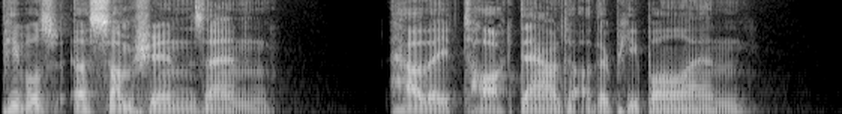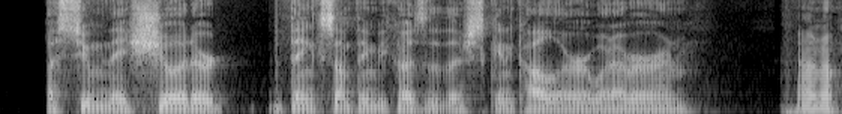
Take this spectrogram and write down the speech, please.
people's assumptions and how they talk down to other people and assume they should or think something because of their skin color or whatever. And I don't know.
